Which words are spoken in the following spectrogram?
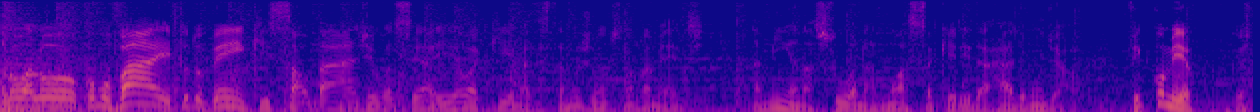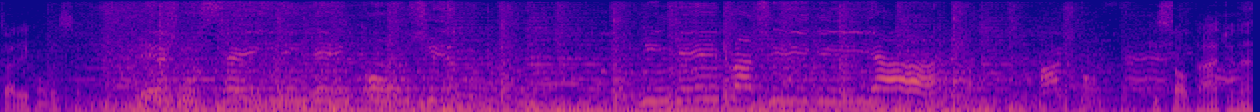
Alô, alô, como vai? Tudo bem? Que saudade você aí, eu aqui, mas estamos juntos novamente. Na minha, na sua, na nossa querida Rádio Mundial. Fique comigo, que eu estarei com você. Mesmo sem ninguém contigo, ninguém pra te guiar. Mas com fé. Que saudade, né?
